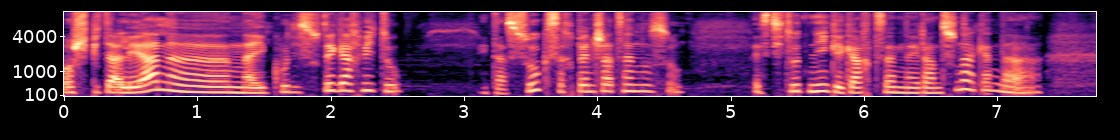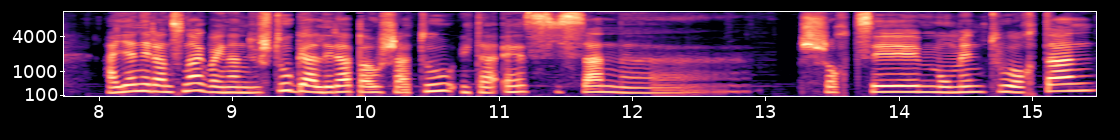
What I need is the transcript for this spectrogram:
ospitalean uh, nahiko dizute garbitu. Eta zuk zer pentsatzen duzu. Ez ditut nik ekartzen erantzunak, da haien erantzunak, baina justu galdera pausatu, eta ez izan uh, sortze momentu hortan,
